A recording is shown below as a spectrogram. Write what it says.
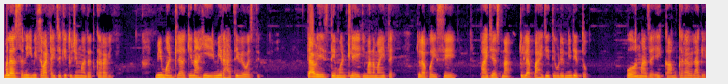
मला असं नेहमीच वाटायचं की तुझी मदत करावी. मी म्हटलं की नाही मी राहते व्यवस्थित. त्यावेळेस ते म्हटले की मला माहीत आहे तुला पैसे पाहिजे असणार तुला पाहिजे तेवढे मी देतो. पण माझं एक काम करावं लागेल.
